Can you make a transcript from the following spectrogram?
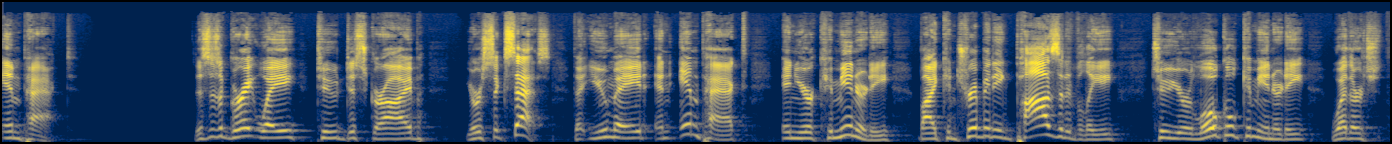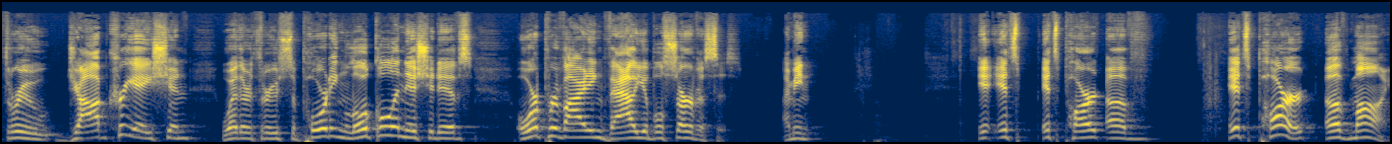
impact. This is a great way to describe your success that you made an impact in your community by contributing positively to your local community, whether it's through job creation, whether through supporting local initiatives, or providing valuable services. I mean, it, it's it's part of it's part of mine.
